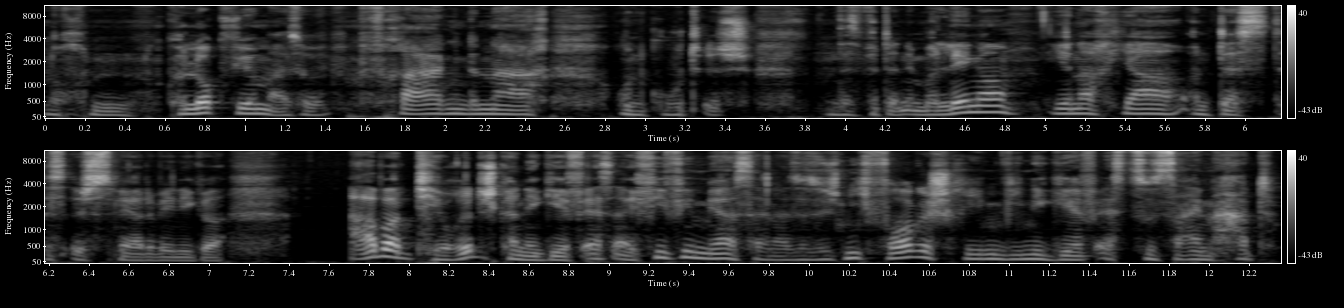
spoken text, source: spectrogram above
noch ein Kolloquium, also Fragen danach und gut ist. Und das wird dann immer länger, je nach Jahr und das, das ist es mehr oder weniger. Aber theoretisch kann eine GFS eigentlich viel, viel mehr sein. Also es ist nicht vorgeschrieben, wie eine GFS zu sein hat.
